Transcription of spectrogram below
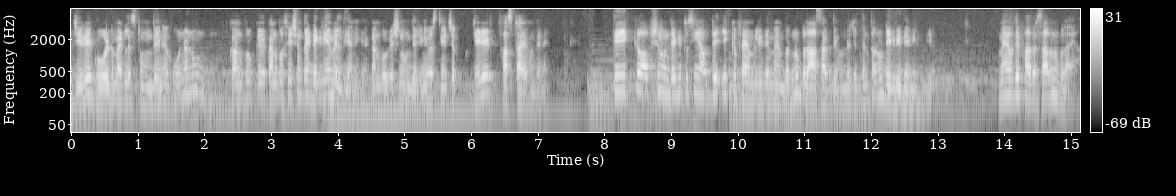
ਜਿਹੜੇ 골ਡ ਮੈਡਲਿਸਟ ਹੁੰਦੇ ਨੇ ਉਹਨਾਂ ਨੂੰ ਕਨਵੋਕੇਸ਼ਨ ਤੇ ਡਿਗਰੀਆਂ ਮਿਲਦੀਆਂ ਨੇਗੀਆਂ। ਕਨਵੋਕੇਸ਼ਨ ਹੁੰਦੀ ਹੈ ਯੂਨੀਵਰਸਿਟੀਆਂ 'ਚ ਜਿਹੜੇ ਫਸਟ ਆਏ ਹੁੰਦੇ ਨੇ। ਤੇ ਇੱਕ ਆਪਸ਼ਨ ਹੁੰਦਾ ਕਿ ਤੁਸੀਂ ਆਪਦੇ ਇੱਕ ਫੈਮਿਲੀ ਦੇ ਮੈਂਬਰ ਨੂੰ ਬੁਲਾ ਸਕਦੇ ਹੋ ਜਿੱਦਣ ਤੁਹਾਨੂੰ ਡਿਗਰੀ ਦੇਣੀ ਹੁੰਦੀ ਆ। ਮੈਂ ਆਪਦੇ ਫਾਦਰ ਸਾਹਿਬ ਨੂੰ ਬੁਲਾਇਆ।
